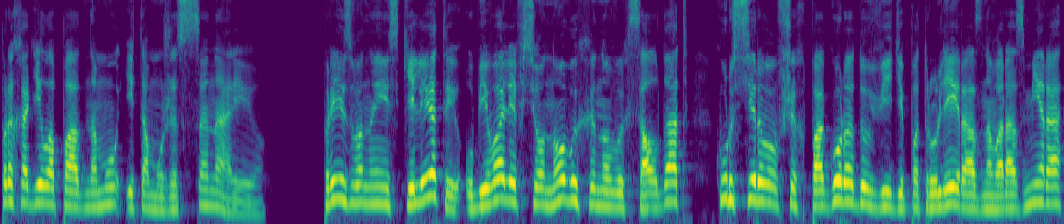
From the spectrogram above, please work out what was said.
проходила по одному и тому же сценарию. Призванные скелеты убивали все новых и новых солдат, курсировавших по городу в виде патрулей разного размера,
